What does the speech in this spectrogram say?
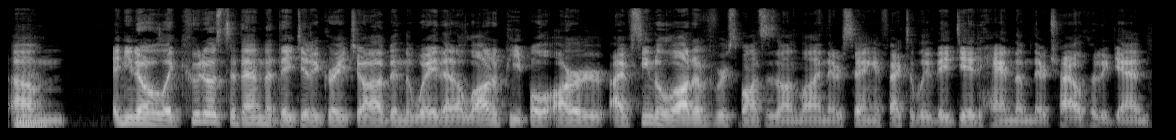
Um and you know like kudos to them that they did a great job in the way that a lot of people are i've seen a lot of responses online that are saying effectively they did hand them their childhood again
